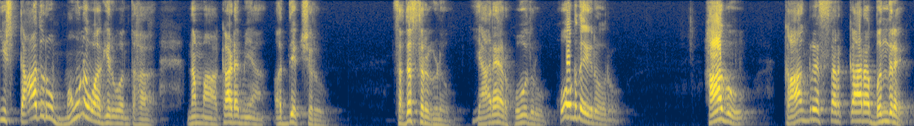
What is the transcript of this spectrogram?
ಇಷ್ಟಾದರೂ ಮೌನವಾಗಿರುವಂತಹ ನಮ್ಮ ಅಕಾಡೆಮಿಯ ಅಧ್ಯಕ್ಷರು, ಸದಸ್ಯರುಗಳು, ಯಾರ್ಯಾರು ಹೋದರು, ಹೋಗದೇ ಇರೋರು, ಹಾಗೂ ಕಾಂಗ್ರೆಸ್ ಸರ್ಕಾರ ಬಂದರೆ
